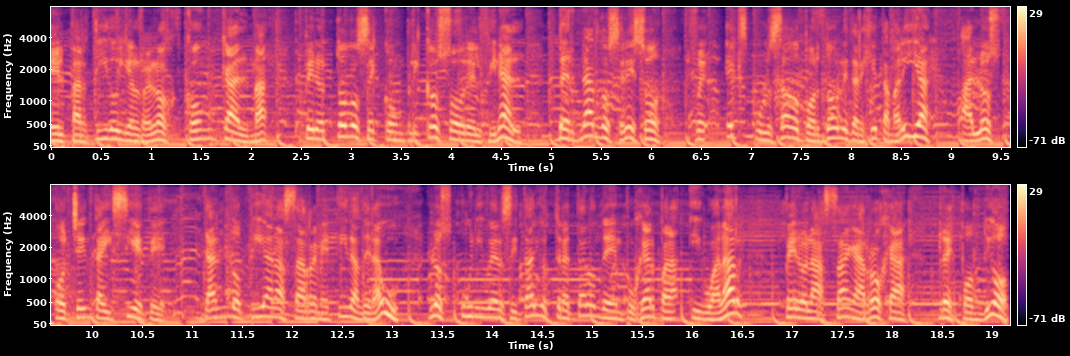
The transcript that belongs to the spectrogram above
el partido y el reloj con calma, pero todo se complicó sobre el final. Bernardo Cerezo fue expulsado por doble tarjeta amarilla a los 87, dando pie a las arremetidas de la U. Los universitarios trataron de empujar para igualar, pero la saga roja respondió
